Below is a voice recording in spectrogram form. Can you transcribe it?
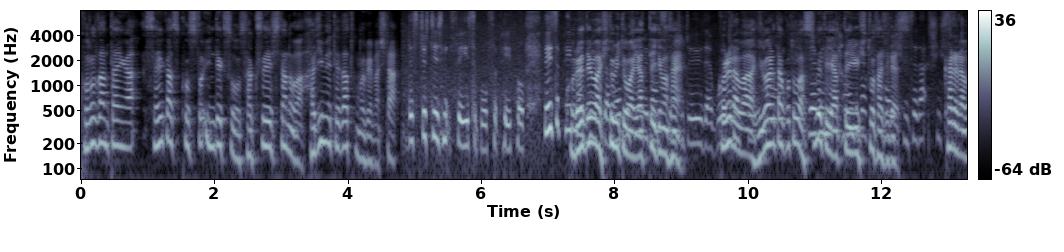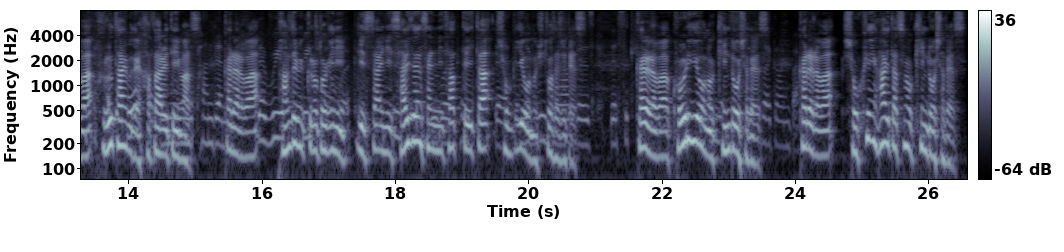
この団体が生活コストインデックスを作成したのは初めてだと述べました。これでは人々はやっていけません。これらは言われたことは全てやっている人たちです。彼らはフルタイムで働いています。彼らはパンデミックの時に実際に最前線に立っていた職業の人たちです。彼らは小売業の勤労者です。彼らは食品配達の勤労者です。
